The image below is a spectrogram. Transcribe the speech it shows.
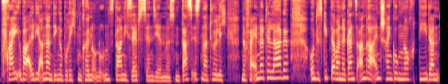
frei über all die anderen Dinge berichten können und uns da nicht selbst zensieren müssen. Das ist natürlich eine veränderte Lage. Und es gibt aber eine ganz andere Einschränkung noch, die dann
